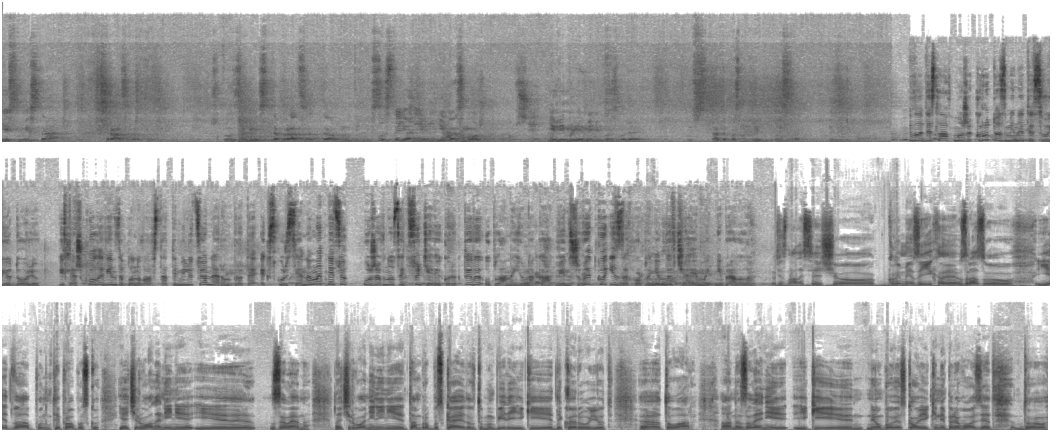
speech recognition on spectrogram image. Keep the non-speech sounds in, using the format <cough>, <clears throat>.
есть места в транспорте, что залезть, добраться до внутренних состояний невозможно. Или время не позволяет. То есть надо посмотреть быстро. Владислав може круто змінити свою долю. Після школи він запланував стати міліціонером, проте екскурсія на митницю уже вносить суттєві корективи у плани юнака. Він швидко із захопленням вивчає митні правила. Дізналися, що коли ми заїхали, зразу є два пункти пропуску: є червона лінія і зелена. На червоній лінії там пропускають автомобілі, які декларують е, товар. А на зеленій, які не обов'язково, які не перевозять до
